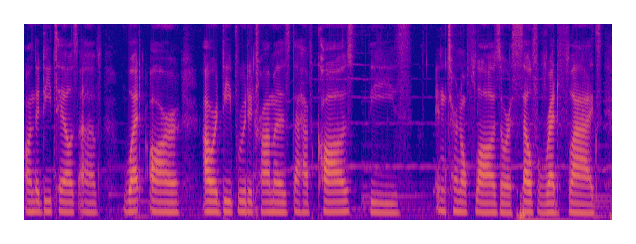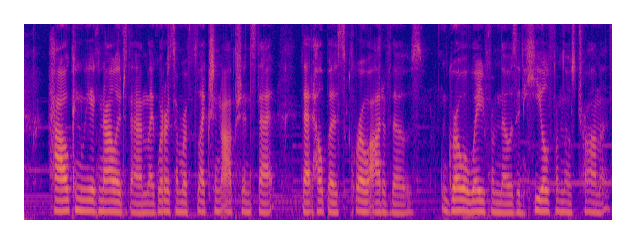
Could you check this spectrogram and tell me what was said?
on the details of what are our deep rooted traumas that have caused these internal flaws or self red flags. How can we acknowledge them? Like, what are some reflection options that that help us grow out of those, grow away from those, and heal from those traumas?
